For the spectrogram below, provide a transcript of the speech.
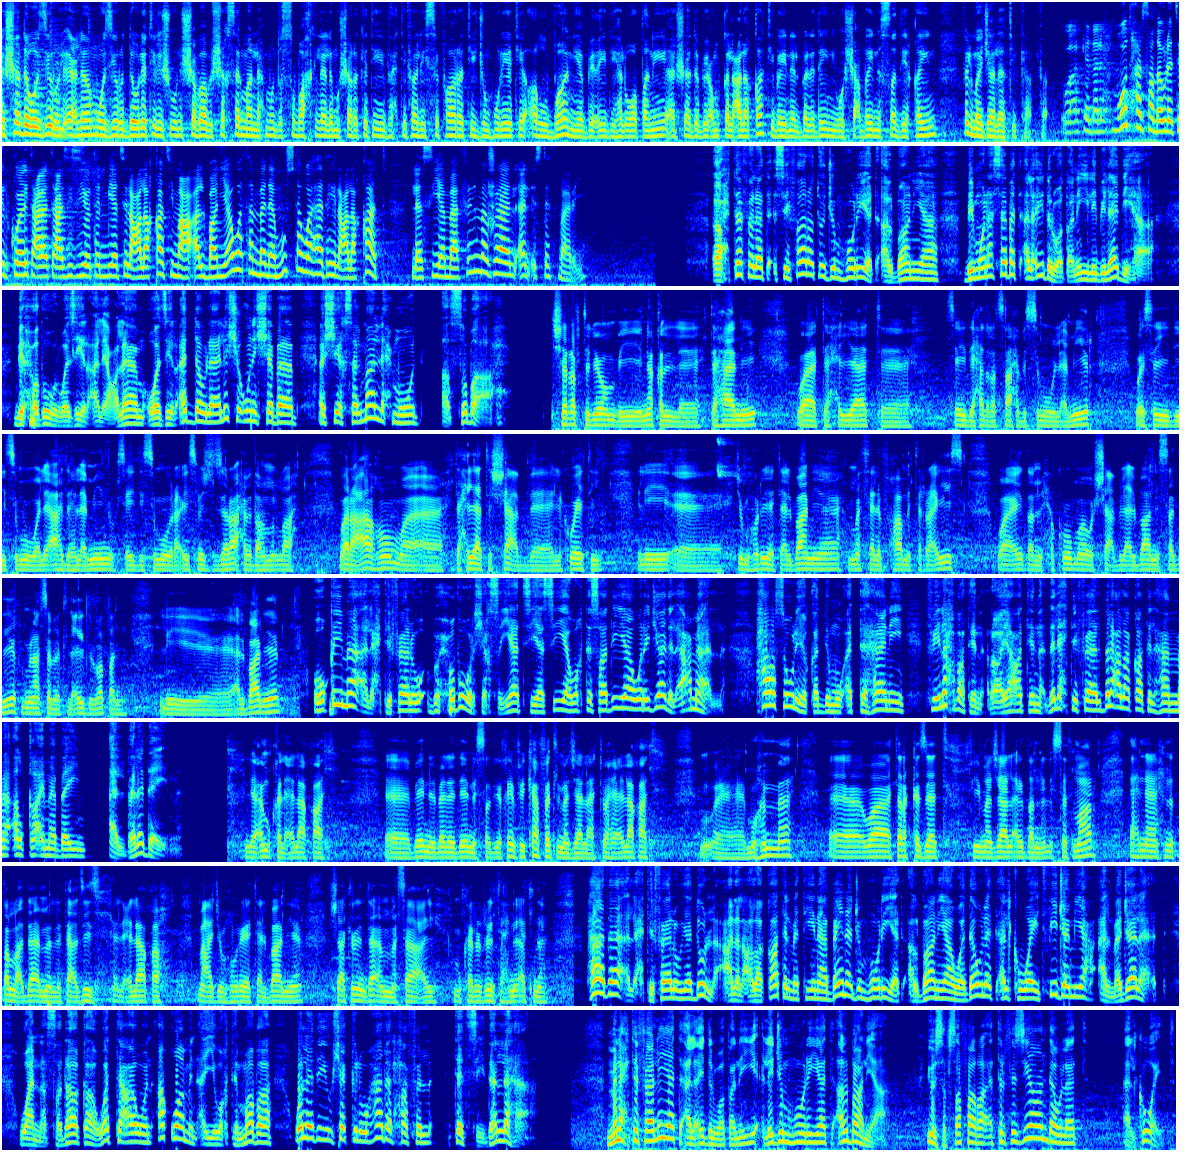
أشاد وزير الإعلام وزير الدولة لشؤون الشباب الشيخ سلمان الحمود الصباح خلال مشاركته في احتفال سفارة جمهورية ألبانيا بعيدها الوطني أشاد بعمق العلاقات بين البلدين والشعبين الصديقين في المجالات كافة وأكد الحمود حرص دولة الكويت على تعزيز وتنمية العلاقات مع ألبانيا وثمن مستوى هذه العلاقات لا سيما في المجال الاستثماري. احتفلت سفارة جمهورية ألبانيا بمناسبة العيد الوطني لبلادها. بحضور وزير الإعلام وزير الدولة لشؤون الشباب الشيخ سلمان الحمود الصباح. تشرفت اليوم بنقل تهاني وتحيات سيدي حضرة صاحب السمو الأمير وسيدي سمو ولي عهده الأمين وسيدي سمو رئيس مجلس الوزراء حفظهم الله. ورعاهم وتحيات الشعب الكويتي لجمهورية ألبانيا ممثلة بفخامة الرئيس وأيضا الحكومة والشعب الألباني الصديق بمناسبة العيد الوطني لألبانيا. أقيم الاحتفال بحضور شخصيات سياسية واقتصادية ورجال الأعمال. حرصوا ليقدموا التهاني في لحظة رائعة للاحتفال بالعلاقات الهامة القائمة بين البلدين. لعمق العلاقات بين البلدين الصديقين في كافة المجالات وهي علاقات مهمة وتركزت في مجال أيضا الاستثمار. إحنا نتطلع دائما لتعزيز العلاقة مع جمهورية ألبانيا شاكرين دائما مساعي مكررين تهنئتنا. هذا الاحتفال يدل على العلاقات المتينة بين جمهورية ألبانيا ودولة الكويت في جميع المجالات وأن الصداقة والتعاون أقوى من أي وقت مضى والذي يشكل هذا الحفل تجسيدا لها. من احتفالية العيد الوطني لجمهورية ألبانيا يوسف صفر التلفزيون دولة الكويت.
